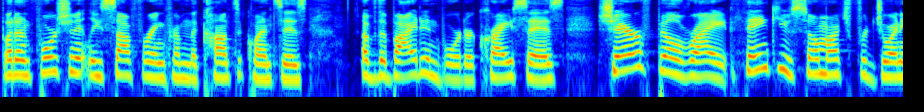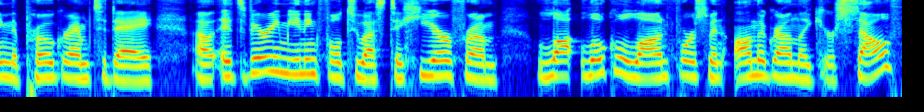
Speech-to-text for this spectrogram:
but unfortunately suffering from the consequences of the Biden border crisis. Sheriff Bill Wright, thank you so much for joining the program today. Uh, it's very meaningful to us to hear from lo- local law enforcement on the ground like yourself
